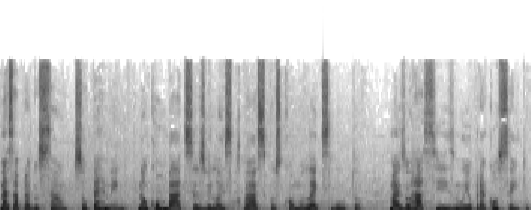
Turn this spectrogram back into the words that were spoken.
Nessa produção, Superman não combate seus vilões clássicos como Lex Luthor, mas o racismo e o preconceito,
